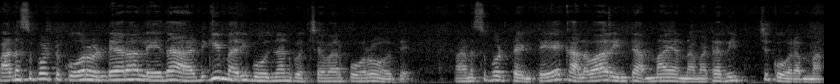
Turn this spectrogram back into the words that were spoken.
పనసపొట్టు కూర వండారా లేదా అడిగి మరీ భోజనానికి వచ్చేవారు పూర్వం అవుతే పనసపొట్టు అంటే కలవారింటి అమ్మాయి అన్నమాట. రిచ్ కూరమ్మ.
